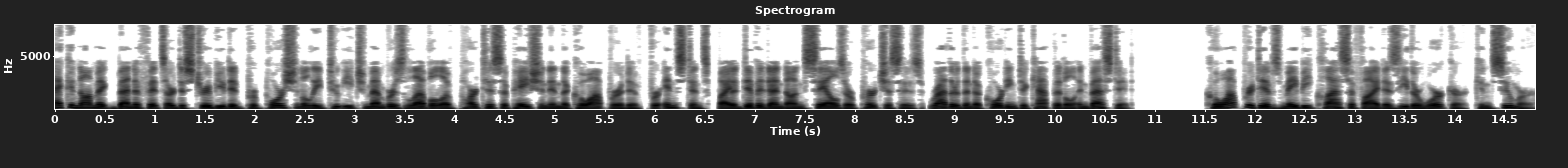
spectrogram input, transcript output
Economic benefits are distributed proportionally to each member's level of participation in the cooperative, for instance, by a dividend on sales or purchases, rather than according to capital invested. Cooperatives may be classified as either worker, consumer,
